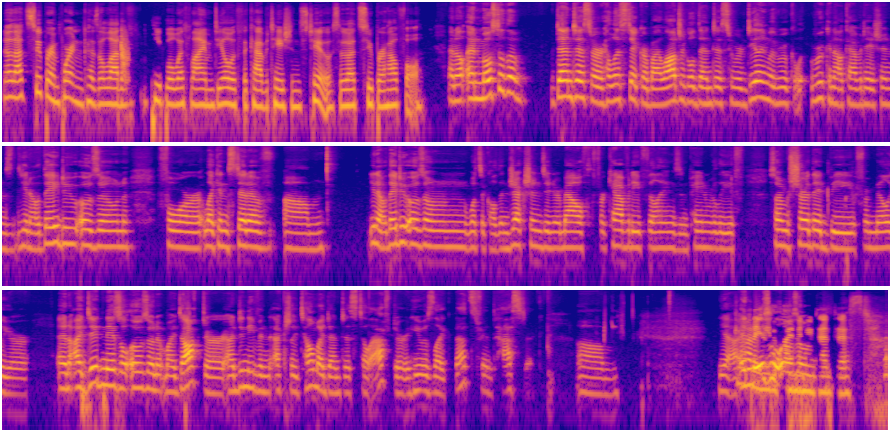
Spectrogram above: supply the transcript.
No, that's super important because a lot of people with Lyme deal with the cavitations too. So that's super helpful. And, and most of the dentists or holistic or biological dentists who are dealing with root, root canal cavitations, you know, they do ozone for like instead of, um, you know, they do ozone, what's it called, injections in your mouth for cavity fillings and pain relief. So I'm sure they'd be familiar. And I did nasal ozone at my doctor. I didn't even actually tell my dentist till after, and he was like, "That's fantastic." Um, yeah, God, and nasal I need to find ozone, a new dentist.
